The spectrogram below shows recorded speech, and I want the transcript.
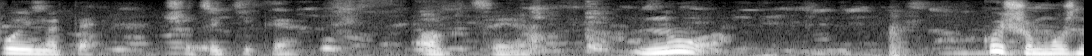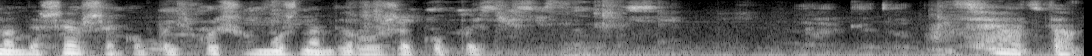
поймете, що це тільки акція. Ну, кой що можна дешевше купити, кой що можна дорожче купити. Це отак.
